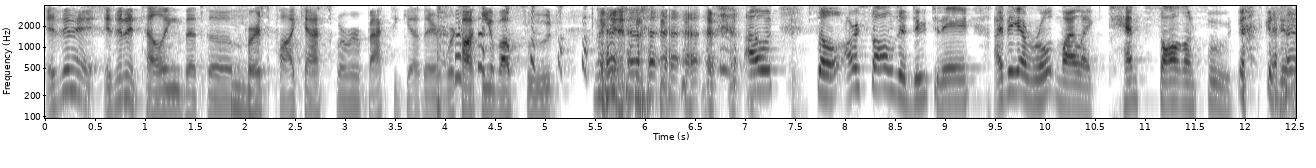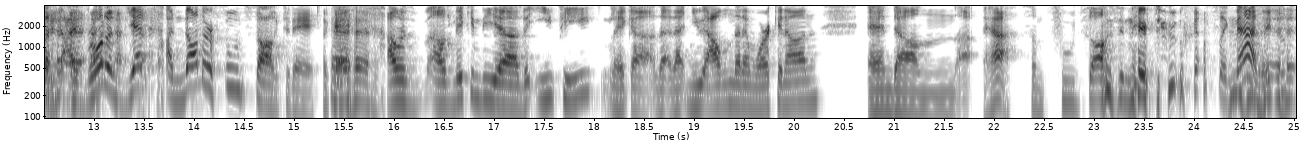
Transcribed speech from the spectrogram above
Isn't it isn't it telling that the Hmm. first podcast where we're back together, we're talking about food again? I would, so our songs are due today. I think I wrote my like tenth song on food because it's a, I wrote a, yet another food song today. Okay, I was I was making the uh, the EP like uh, that that new album that I'm working on, and um uh, yeah, some food songs in there too. I was like, man, just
